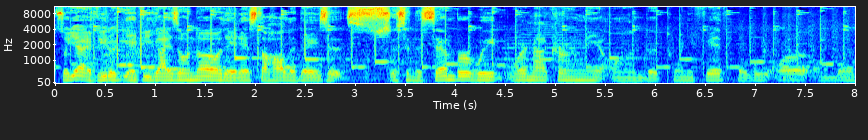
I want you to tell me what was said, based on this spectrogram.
So yeah, if you if you guys don't know, that it's the holidays. It's it's in December. We we're not currently on the 25th, but we are on the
